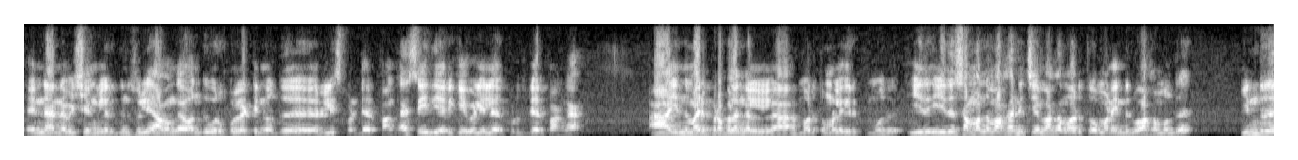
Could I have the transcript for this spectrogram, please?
என்னென்ன விஷயங்கள் இருக்குன்னு சொல்லி அவங்க வந்து ஒரு புல்லட்டின் வந்து ரிலீஸ் பண்ணிட்டே இருப்பாங்க செய்தி அறிக்கை வெளியில கொடுத்துட்டே இருப்பாங்க. இந்த மாதிரி பிரபலங்கள் மருத்துவமனை மருத்துவமனையில் இருக்கும்போது இது இது சம்பந்தமாக நிச்சயமாக மருத்துவமனை நிர்வாகம் வந்து இன்று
